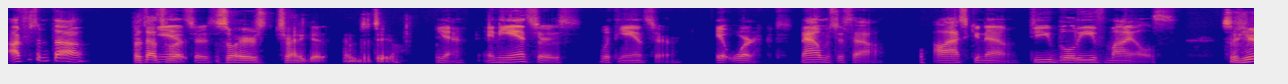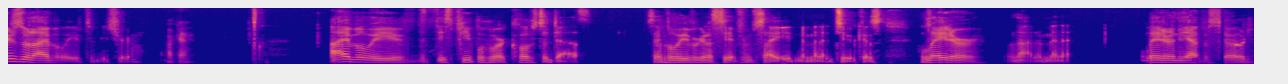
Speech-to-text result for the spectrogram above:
after some thought, But that's what answers. Sawyer's trying to get him to do. Yeah, and he answers with the answer. It worked. Now, Mr. Sal, I'll ask you now: Do you believe Miles? So here's what I believe to be true. Okay. I believe that these people who are close to death, so I believe we're going to see it from Sayid in a minute too, because later, well, not in a minute, later in the episode,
